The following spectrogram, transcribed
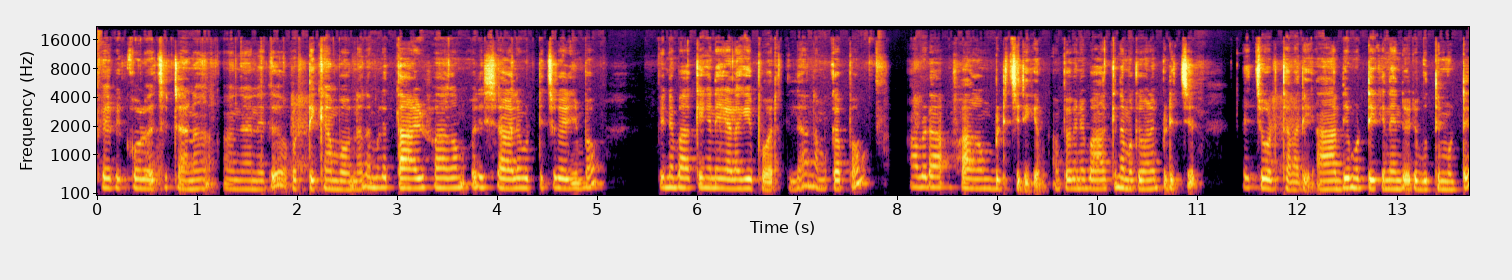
ഫെവിക്കോൾ വെച്ചിട്ടാണ് ഞാനിത് ഒട്ടിക്കാൻ പോകുന്നത്. നമ്മൾ താഴ്ഭാഗം ഒരു ശാല ഒട്ടിച്ച് കഴിയുമ്പം പിന്നെ ബാക്കി ഇങ്ങനെ ഇളകി പോരത്തില്ല. നമുക്കപ്പം അവിടെ ഭാഗം പിടിച്ചിരിക്കും. അപ്പോൾ പിന്നെ ബാക്കി നമുക്ക് വേണമെങ്കിൽ പിടിച്ച് വെച്ച് കൊടുത്താൽ മതി. ആദ്യം ഒട്ടിക്കുന്നതിന്റെ ഒരു ബുദ്ധിമുട്ട്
